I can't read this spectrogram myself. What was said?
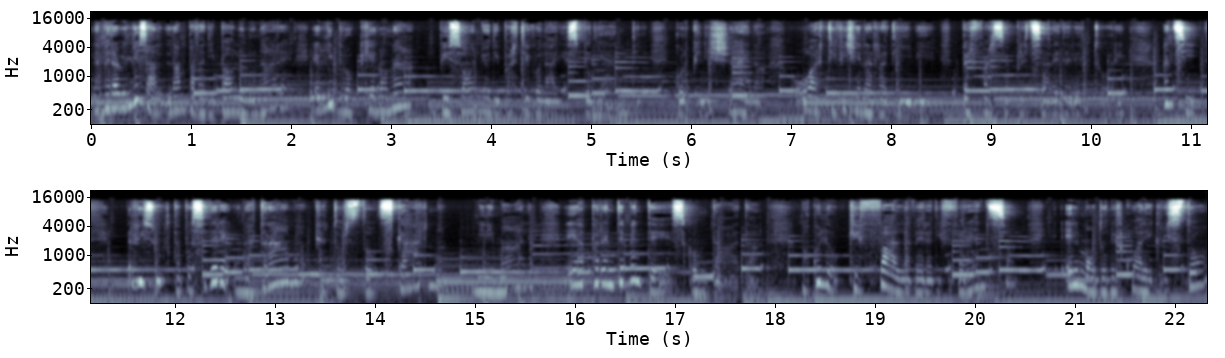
La meravigliosa lampada di Paolo Lunare è un libro che non ha bisogno di particolari espedienti, colpi di scena o artifici narrativi per farsi apprezzare dai lettori, anzi risulta possedere una trama piuttosto scarna, minimale e apparentemente scontata quello che fa la vera differenza è il modo nel quale Cristo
